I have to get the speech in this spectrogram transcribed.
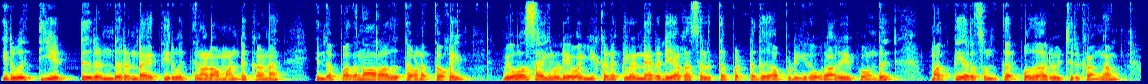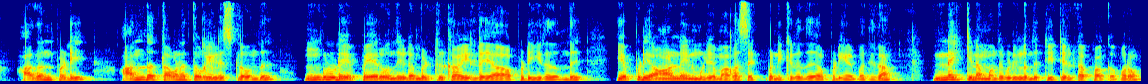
இருபத்தி எட்டு ரெண்டு ரெண்டாயிரத்தி இருபத்தி நாலாம் ஆண்டுக்கான இந்த பதினாறாவது தவணத்தொகை விவசாயிகளுடைய வங்கிக் கணக்கில் நேரடியாக செலுத்தப்பட்டது அப்படிங்கிற ஒரு அறிவிப்பை வந்து மத்திய அரசு வந்து தற்போது அறிவிச்சிருக்காங்க. அதன்படி அந்த தவணைத்தொகை லிஸ்ட்டில் வந்து உங்களுடைய பெயர் வந்து இடம்பெற்றிருக்கா இல்லையா அப்படிங்கிறத வந்து எப்படி ஆன்லைன் மூலியமாக செக் பண்ணிக்கிறது அப்படிங்கிறத பற்றி தான் இன்றைக்கி நம்ம அந்த வீடியோவில் வந்து டீட்டெயில்டாக பார்க்க போகிறோம்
